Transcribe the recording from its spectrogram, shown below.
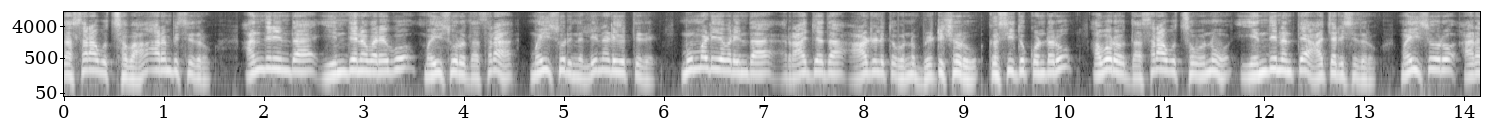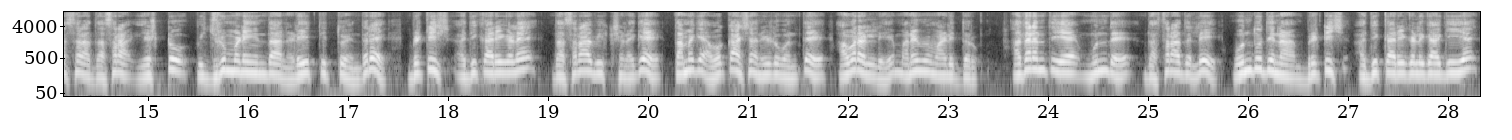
ದಸರಾ ಉತ್ಸವ ಆರಂಭಿಸಿದರು. ಅಂದಿನಿಂದ ಇಂದಿನವರೆಗೂ ಮೈಸೂರು ದಸರಾ ಮೈಸೂರಿನಲ್ಲಿ ನಡೆಯುತ್ತಿದೆ. ಮುಮ್ಮಡಿಯವರಿಂದ ರಾಜ್ಯದ ಆಡಳಿತವನ್ನು ಬ್ರಿಟಿಷರು ಕಸಿದುಕೊಂಡರು. ಅವರು ದಸರಾ ಉತ್ಸವವನ್ನು ಎಂದಿನಂತೆ ಆಚರಿಸಿದರು. ಮೈಸೂರು ಅರಸರ ದಸರಾ ಎಷ್ಟು ವಿಜೃಂಭಣೆಯಿಂದ ನಡೆಯುತ್ತಿತ್ತು ಎಂದರೆ, ಬ್ರಿಟಿಷ್ ಅಧಿಕಾರಿಗಳೇ ದಸರಾ ವೀಕ್ಷಣೆಗೆ ತಮಗೆ ಅವಕಾಶ ನೀಡುವಂತೆ ಅವರಲ್ಲಿ ಮನವಿ ಮಾಡಿದ್ದರು. ಅದರಂತೆಯೇ ಮುಂದೆ ದಸರಾದಲ್ಲಿ ಒಂದು ದಿನ ಬ್ರಿಟಿಷ್ ಅಧಿಕಾರಿಗಳಿಗಾಗಿಯೇ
